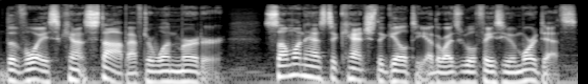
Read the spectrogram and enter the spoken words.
the voice cannot stop after one murder. Someone has to catch the guilty, otherwise we will face even more deaths.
